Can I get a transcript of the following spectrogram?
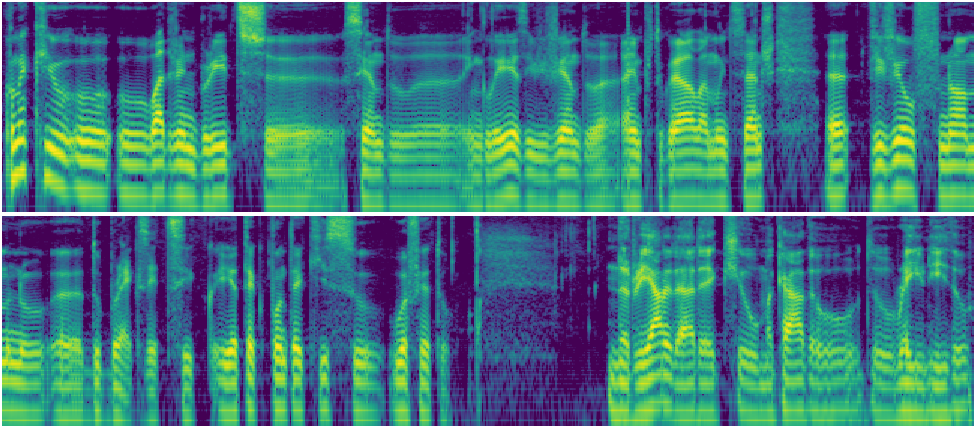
Como é que o, o Adrian Bridge, eh, sendo uh, inglês e vivendo uh, em Portugal há muitos anos, viveu o fenómeno do Brexit e, até que ponto é que isso o afetou? Na realidade é que o mercado do Reino Unido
